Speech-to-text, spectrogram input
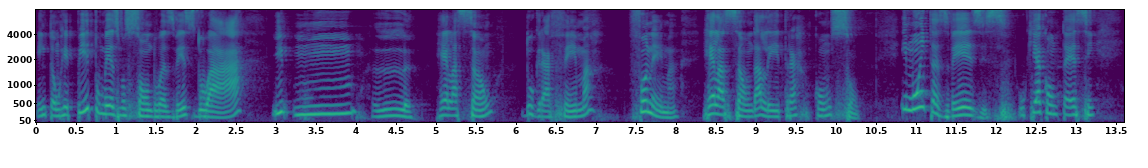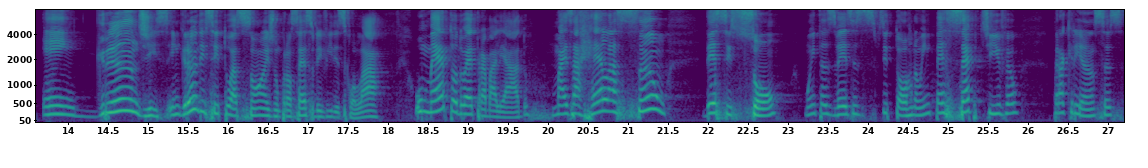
Então, repita o mesmo som duas vezes, do A e M, L. Relação do grafema, fonema. Relação da letra com o som. E muitas vezes, o que acontece em grandes, em grandes situações no processo de vida escolar, o método é trabalhado, mas a relação desse som muitas vezes se torna imperceptível para crianças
